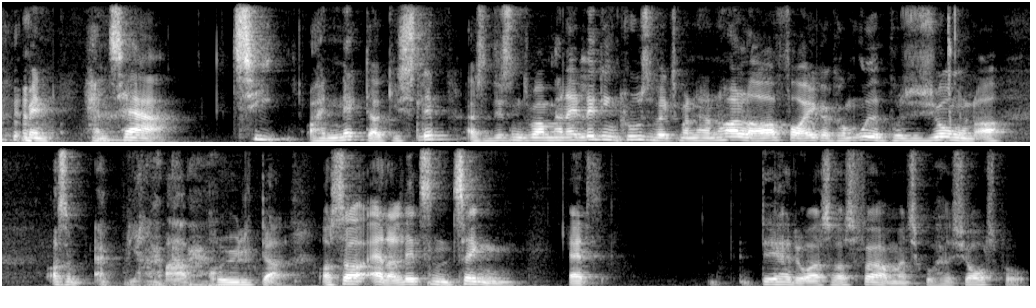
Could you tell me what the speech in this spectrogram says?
Men han tager 10, og han nægter at give slip. Altså det er sådan, som om han er lidt i en crucifix, men han holder op for ikke at komme ud af position, og, og så bliver han bare prylet der. Og så er der lidt sådan en ting, at det her det var altså også før, man skulle have shorts på.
